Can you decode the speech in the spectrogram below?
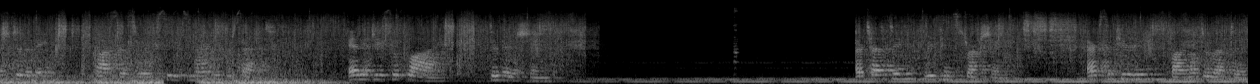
Damage to the main processor exceeds 90%. Energy supply diminishing. Attempting reconstruction. Executing final directive.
